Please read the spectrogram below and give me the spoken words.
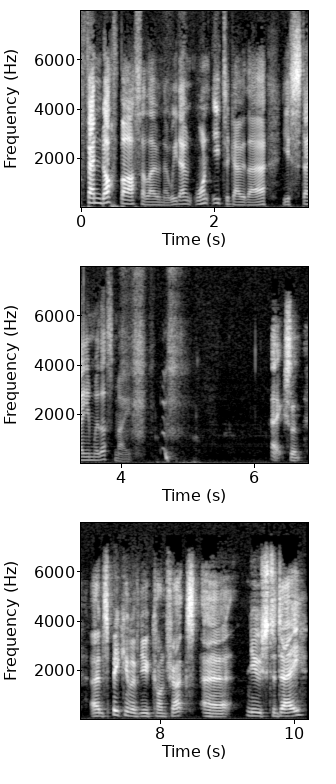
Fend off Barcelona. We don't want you to go there. You're staying with us, mate. Excellent. And speaking of new contracts, uh, news today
